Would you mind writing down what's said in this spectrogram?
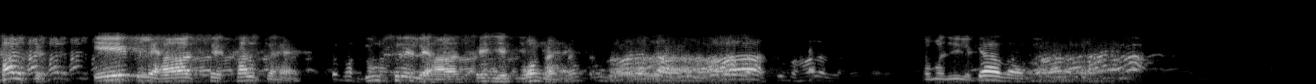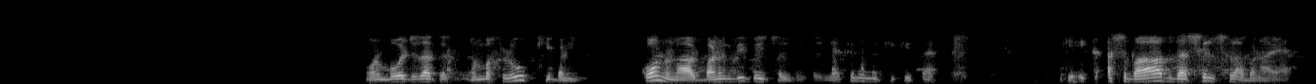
خلق ایک لحاظ سے خلق ہے دوسرے لحاظ سے یہ کون ہے؟ سمجھ نہیں لگی۔ کیا بات ہوں موجزہ تے مخلوق کی بنی۔ کون نال بنن دی پئی چل دی پئی لیکن انہوں نے کی کیتا ہے؟ کہ ایک اسباب دا سلسلہ بنایا ہے۔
